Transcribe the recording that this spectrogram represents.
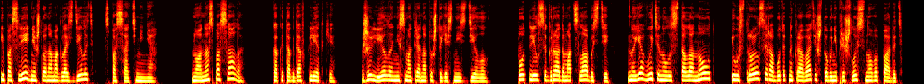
и последнее, что она могла сделать, спасать меня. Но она спасала, как и тогда в клетке. Жалела, несмотря на то, что я с ней сделал. Пот лился градом от слабости, но я вытянул из стола ноут и устроился работать на кровати, чтобы не пришлось снова падать.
